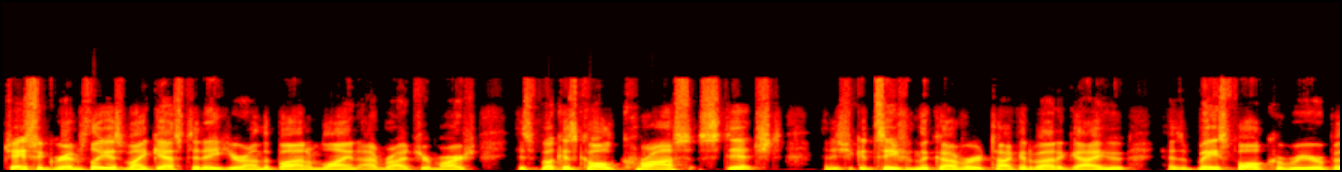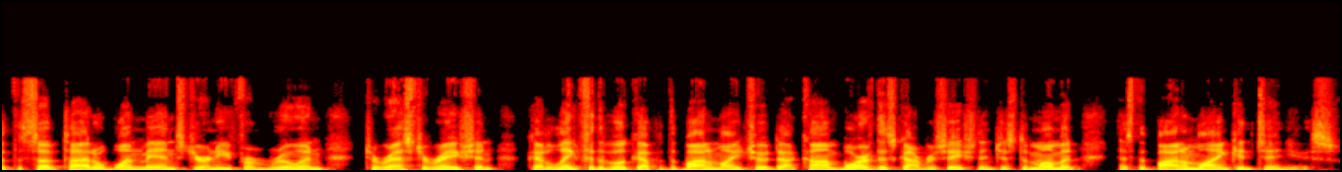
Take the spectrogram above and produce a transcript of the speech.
Jason Grimsley is my guest today here on The Bottom Line. I'm Roger Marsh. His book is called Cross Stitched. And as you can see from the cover, talking about a guy who has a baseball career, but the subtitle, One Man's Journey from Ruin to Restoration. Got a link for the book up at thebottomlineshow.com. More of this conversation in just a moment as The Bottom Line continues.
